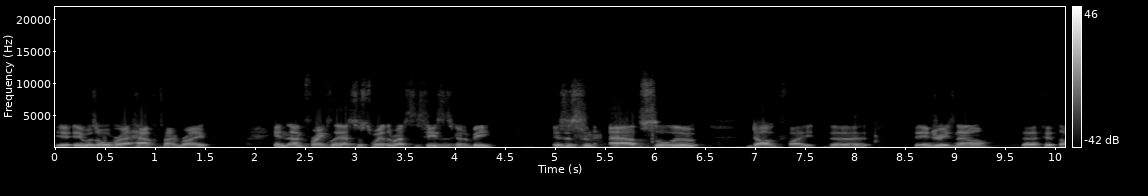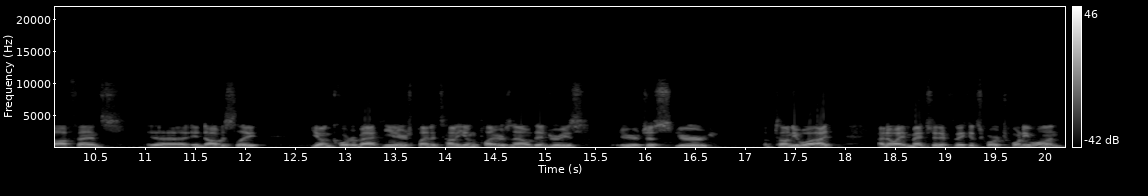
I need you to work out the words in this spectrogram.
it, it was over at halftime, right? And, and frankly, that's just the way the rest of the season is going to be. Is just an absolute dogfight. The the injuries now that have hit the offense, uh, and obviously young quarterback, and you're just playing a ton of young players now with injuries. You're just you're. I'm telling you what I. I know I mentioned if they could score 21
